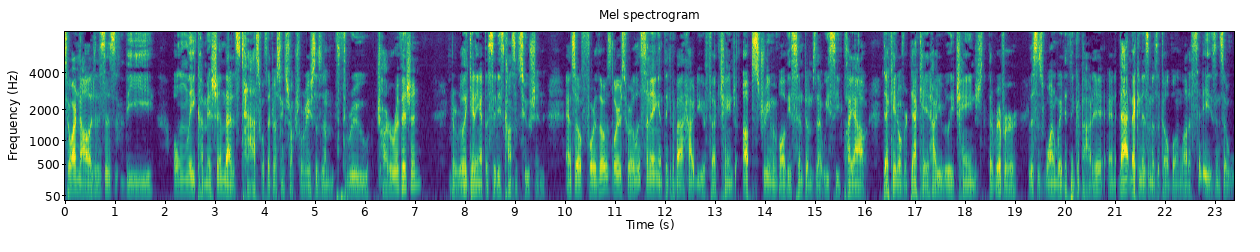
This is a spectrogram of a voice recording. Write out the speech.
To our knowledge, this is the only commission that is tasked with addressing structural racism through charter revision, you know, really getting at the city's constitution. And so for those lawyers who are listening and thinking about how do you affect change upstream of all these symptoms that we see play out decade over decade, how do you really change the river? This is one way to think about it. And that mechanism is available in a lot of cities. And so,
